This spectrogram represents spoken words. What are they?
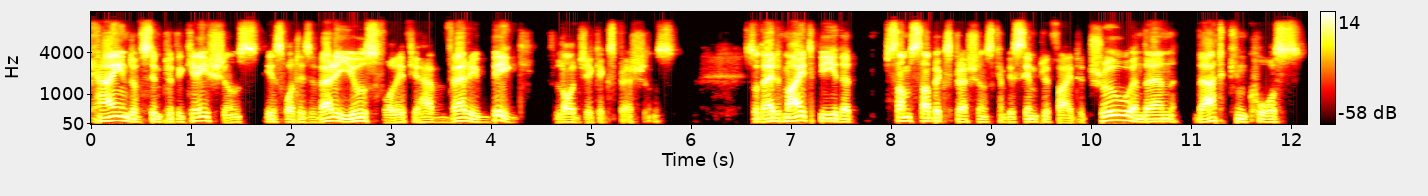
kind of simplifications is what is very useful if you have very big logic expressions. So that it might be that some sub-expressions can be simplified to true, and then that can cause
